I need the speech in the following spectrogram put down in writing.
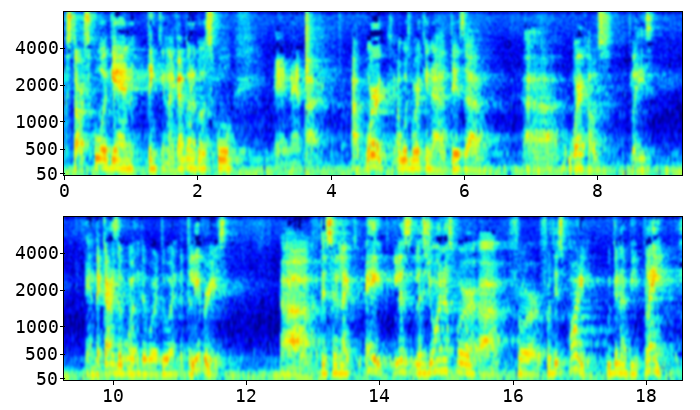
start school again, thinking like I'm gonna go to school. And then I, I work. I was working at this uh, uh, warehouse place, and the guys that when they were doing the deliveries, uh, they said like, "Hey, let's let's join us for uh, for for this party. We're gonna be playing."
